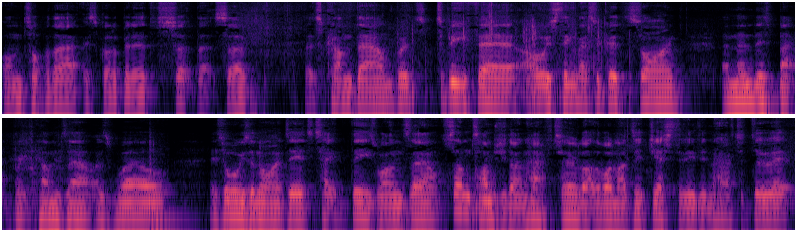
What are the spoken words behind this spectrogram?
on top of that it's got a bit of soot that's uh, that's come down. But to be fair I always think that's a good sign. And then this back brick comes out as well. It's always an idea to take these ones out. Sometimes you don't have to like the one I did yesterday didn't have to do it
